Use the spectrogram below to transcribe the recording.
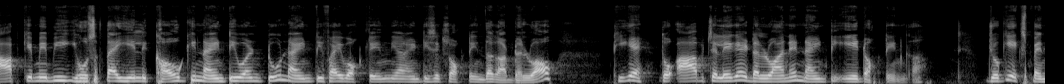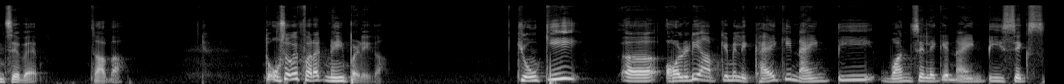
आपके में भी हो सकता है ये लिखा हो कि 91 टू 95 ऑक्टेन या 96 ऑक्टेन तक आप डलवाओ, ठीक है? तो आप चले गए डलवाने 98 ऑक्टेन का, जो कि एक्सपेंसिव है ज़्यादा। तो उससे कोई फ़र्क नहीं पड़ेगा, क्योंकि ऑलरेडी आपके में लिखा है कि 91 से लेके 96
